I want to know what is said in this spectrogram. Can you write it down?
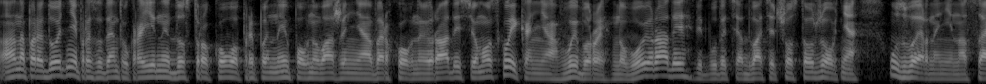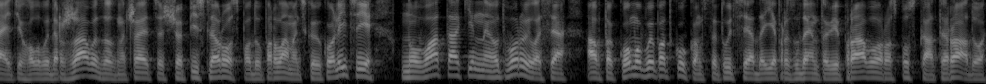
А напередодні президент України достроково припинив повноваження Верховної Ради сьомого скликання. Вибори нової ради відбудуться 26 жовтня. У зверненні на сайті голови держави зазначається, що після розпаду парламентської коаліції нова так і не утворилася. А в такому випадку конституція дає президентові право розпускати раду.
